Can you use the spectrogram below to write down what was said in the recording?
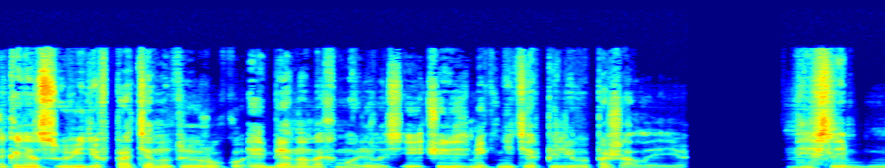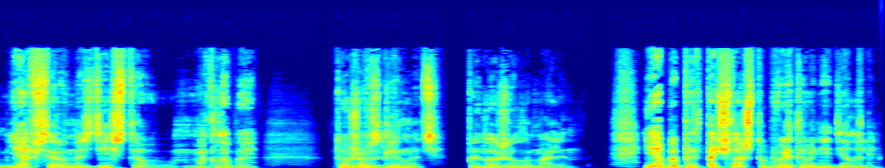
Наконец, увидев протянутую руку, Эбби, она нахмурилась и через миг нетерпеливо пожала ее. — Если я все равно здесь, то могла бы тоже взглянуть, — предложила Малин. — Я бы предпочла, чтобы вы этого не делали,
